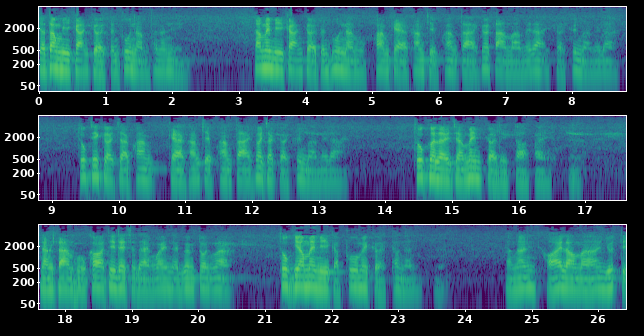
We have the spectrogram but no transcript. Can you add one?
จะต้องมีการเกิดเป็นผู้นำเท่านั้นเอง ถ้าไม่มีการเกิดเป็นผู้นำความแก่ความเจ็บความตายก็ตามมาไม่ได้ เกิดขึ้นมาไม่ได้ ทุกที่เกิดจากความแก่ความเจ็บความตายก็จะเกิดขึ้นมาไม่ได้ ทุกก็เลยจะไม่เกิดอีกต่อไปดังตามหูข้อที่ได้แสดงไว้ในเบื้องต้นว่า ทุกย่อมไม่มีกับผู้ไม่เกิดเท่านั้นดังนั้นขอให้เรามายุติ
